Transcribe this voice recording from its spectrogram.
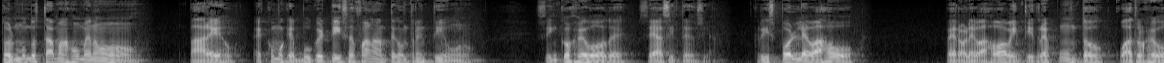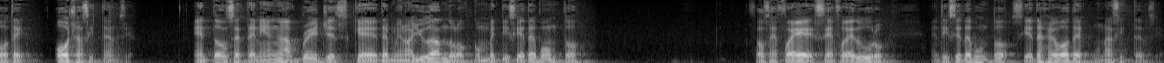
todo el mundo está más o menos parejo. Es como que Booker T se fue con 31, 5 rebotes, 6 asistencias. Chris Paul le bajó, pero le bajó a 23 puntos, 4 rebotes, 8 asistencias. Entonces tenían a Bridges que terminó ayudándolos con 27 puntos. Se fue, se fue duro. 27 puntos, 7 rebotes, una asistencia.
